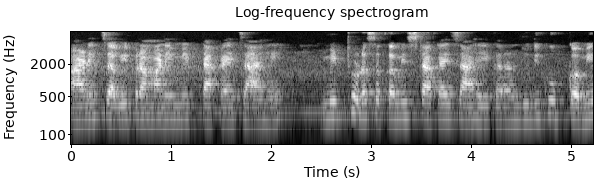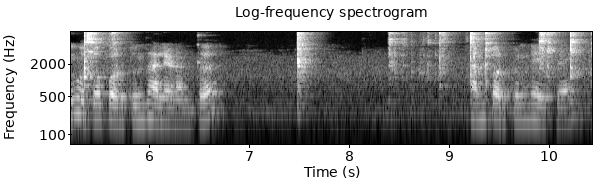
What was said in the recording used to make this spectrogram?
आणि चवीप्रमाणे मीठ टाकायचं आहे. मीठ थोडंसं कमीच टाकायचं आहे कारण दुधी खूप कमी होतो परतून झाल्यानंतर. छान परतून घ्यायचं आहे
